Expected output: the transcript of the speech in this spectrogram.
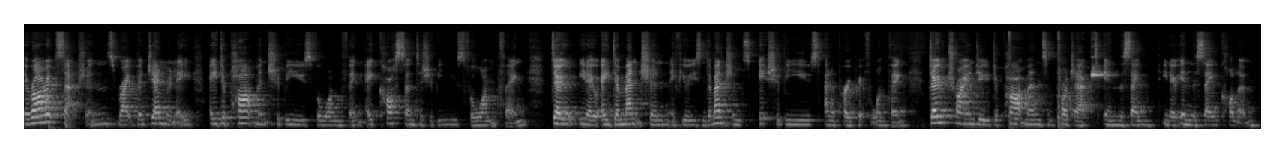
There are exceptions, right? But generally, a department should be used for one thing, a cost center should be used for one thing. Don't, you know, a dimension, if you're using dimensions, it should be used and appropriate for one thing. Don't try and do department and project in the same, you know, in the same column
